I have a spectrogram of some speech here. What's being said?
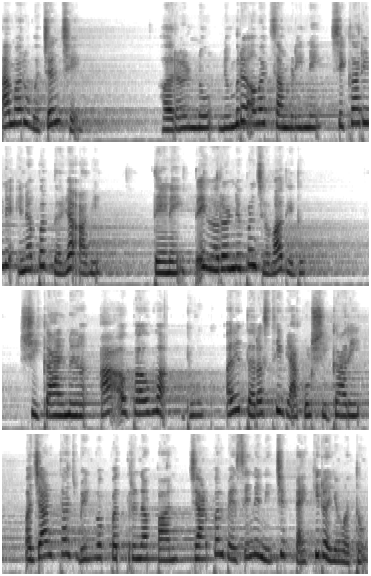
આ મારું વચન છે. હરણનો નમ્ર અવાજ સાંભળીને શિકારીને એના પર દયા આવી. તેણે તે હરણને પણ જવા દીધું. શિકારના આ અભાવમાં ભૂખ અને તરસથી વ્યાકુળ શિકારી અજાણતા જ બિલ્વપત્રના પાન ઝાડ પર બેસીને નીચે ફેંકી રહ્યો હતો.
